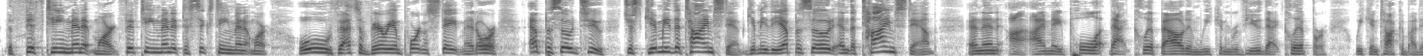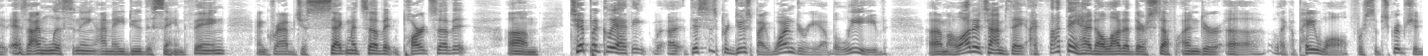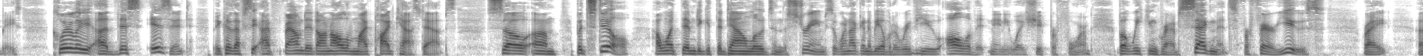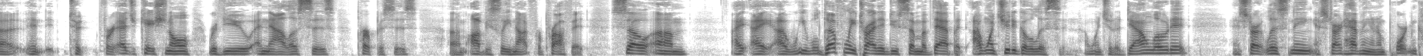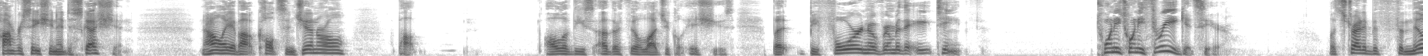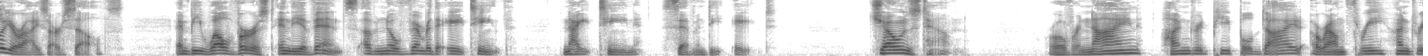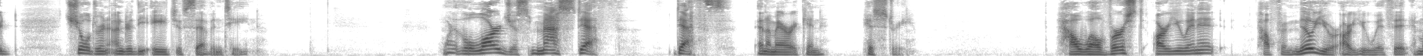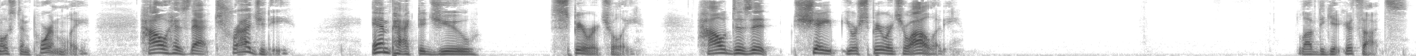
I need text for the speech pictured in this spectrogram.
the 15 minute mark, 15 minute to 16 minute mark. Oh, that's a very important statement. Or episode two, just give me the timestamp. Give me the episode and the timestamp. And then I, I, may pull that clip out and we can review that clip or we can talk about it. As I'm listening, I may do the same thing and grab just segments of it and parts of it. Um, typically, I think uh, this is produced by Wondery, I believe. Um, a lot of times they, I thought they had a lot of their stuff under uh, like a paywall for subscription base. Clearly, uh, this isn't because I've I've found it on all of my podcast apps. So, um, but still, I want them to get the downloads and the stream. So we're not going to be able to review all of it in any way, shape, or form. But we can grab segments for fair use, right? Uh, and to, for educational review analysis purposes. Um, obviously not for profit. So, um, I, I, I, we will definitely try to do some of that, but I want you to go listen. I want you to download it and start listening and start having an important conversation and discussion, not only about cults in general, about all of these other theological issues, but before November the 18th, 2023 gets here. Let's try to familiarize ourselves and be well versed in the events of November the 18th, 1978. Jonestown, where over 900 people died, around 300 children under the age of 17. One of the largest mass death, deaths in American history. How well versed are you in it? How familiar are you with it? And most importantly, how has that tragedy impacted you spiritually? How does it shape your spirituality? Love to get your thoughts.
